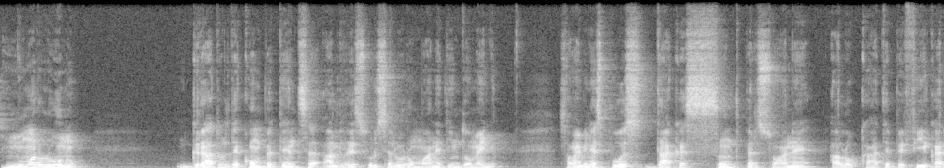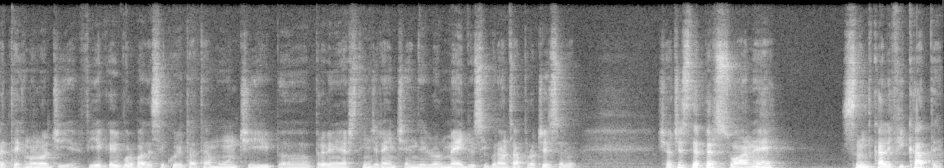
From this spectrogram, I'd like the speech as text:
Numărul 1. Gradul de competență al resurselor umane din domeniu. Sau mai bine spus, dacă sunt persoane alocate pe fiecare tehnologie, fie că e vorba de securitatea muncii, uh, prevenirea și stingerea incendiilor, mediu, siguranța proceselor. Și aceste persoane sunt calificate.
